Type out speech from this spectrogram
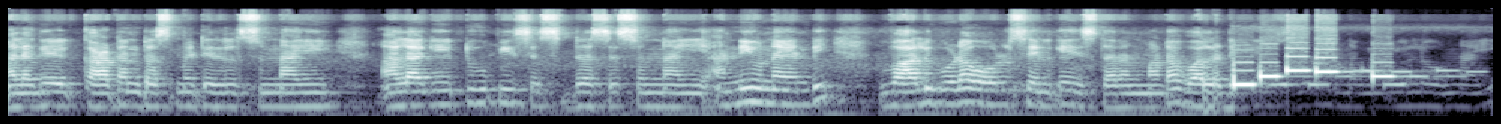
అలాగే కాటన్ డ్రెస్ మెటీరియల్స్ ఉన్నాయి అలాగే టూ పీసెస్ డ్రెస్సెస్ ఉన్నాయి అన్నీ ఉన్నాయండి. వాళ్ళు కూడా హోల్సేల్కే ఇస్తారనమాట వాళ్ళ ఉన్నాయి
